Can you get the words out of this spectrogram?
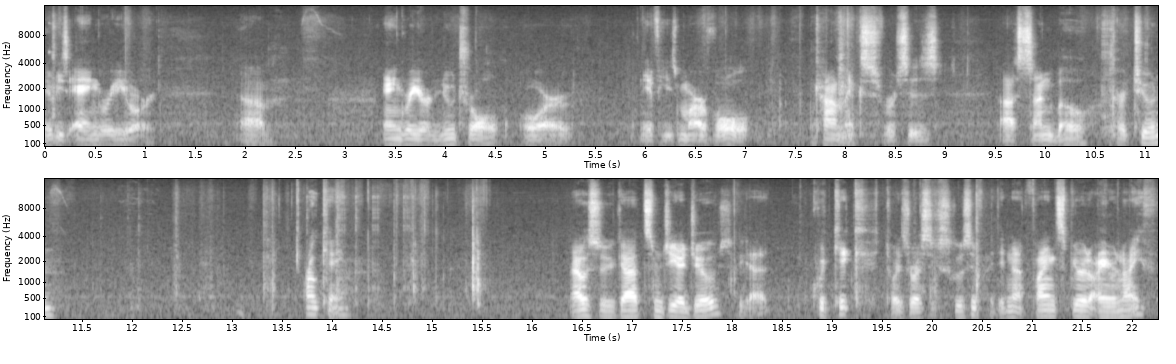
if he's angry or um, angry or neutral or if he's Marvel Comics versus uh, Sunbow cartoon. Okay. I also got some G.I. Joes. We got Quick Kick, Toys R Us exclusive. I did not find Spirit Iron Knife.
